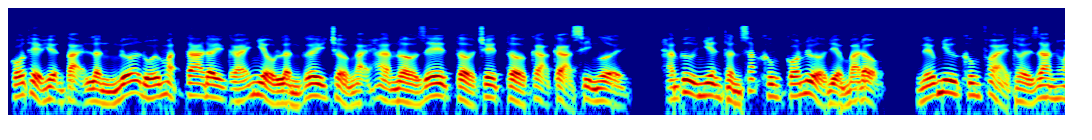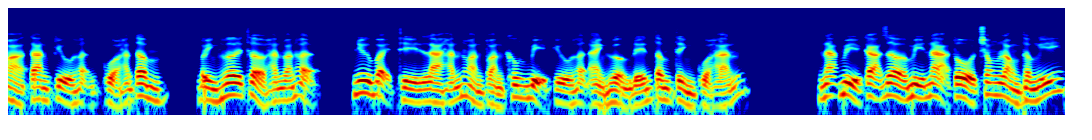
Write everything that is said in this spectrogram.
có thể hiện tại lần nữa đối mặt ta đây cái nhiều lần gây trở ngại hà nz tờ chê tờ cả cạ xỉ người hắn cư nhiên thần sắc không có nửa điểm ba động nếu như không phải thời gian hòa tan cựu hận của hắn tâm bình hơi thở hắn đoán hận, như vậy thì là hắn hoàn toàn không bị cựu hận ảnh hưởng đến tâm tình của hắn. Nạ mỉ cả giờ mỉ nạ tổ trong lòng thầm nghĩ,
